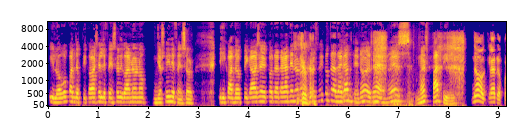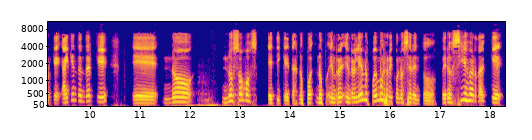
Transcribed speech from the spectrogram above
Y luego cuando explicabas el defensor, digo, ah, no, no, yo soy defensor. Y cuando explicabas el contraatacante, no, no, yo soy contraatacante, ¿no? O sea, no es, no es fácil. No, claro, porque hay que entender que eh, no, no somos etiquetas. Nos, nos, en, re, en, realidad nos podemos reconocer en todo, pero sí es verdad que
